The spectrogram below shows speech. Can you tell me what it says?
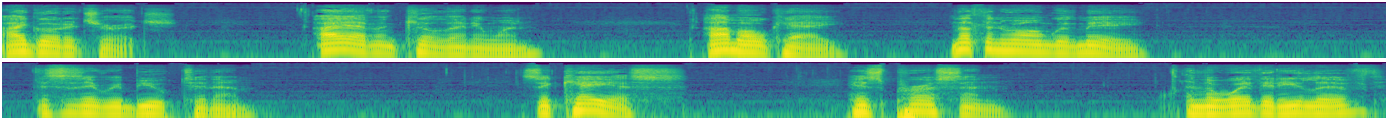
I go to church. I haven't killed anyone. I'm okay. Nothing wrong with me. This is a rebuke to them. Zacchaeus, his person, and the way that he lived,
